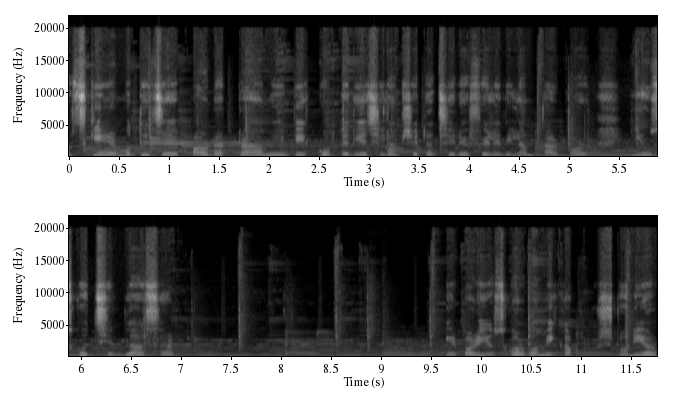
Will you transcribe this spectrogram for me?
ওর স্কিনের মধ্যে যে পাউডারটা আমি বেক করতে দিয়েছিলাম, সেটা ঝেড়ে ফেলে দিলাম। তারপর ইউজ করছি ব্লাসার। এরপর ইউজ করব মেকআপ স্টুডিওর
